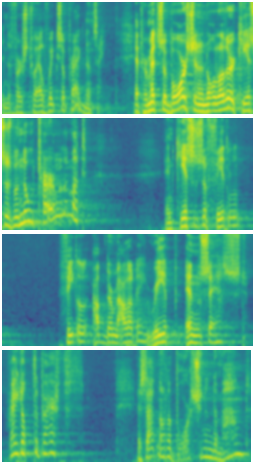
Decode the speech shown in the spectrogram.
in the first 12 weeks of pregnancy. It permits abortion in all other cases with no term limit. In cases of fatal, fetal abnormality, rape, incest, right up to birth. Is that not abortion in demand?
